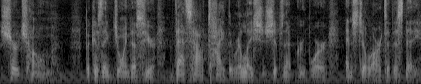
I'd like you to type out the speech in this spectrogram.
church home because they've joined us here. That's how tight the relationships in that group were and still are to this day.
